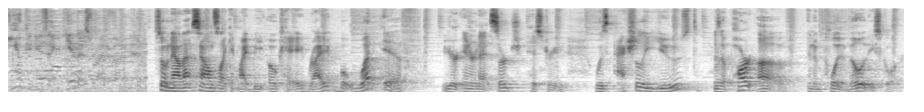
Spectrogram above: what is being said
you could use a Guinness right about now. So now that sounds like it might be okay, right? But what if your internet search history was actually used as a part of an employability score?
